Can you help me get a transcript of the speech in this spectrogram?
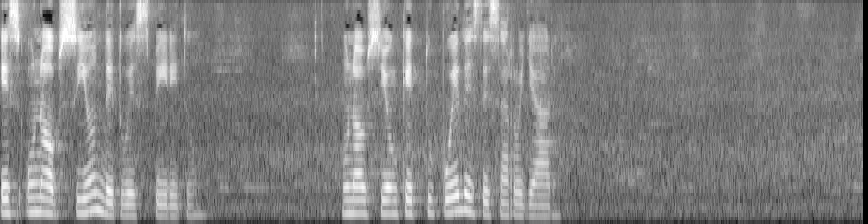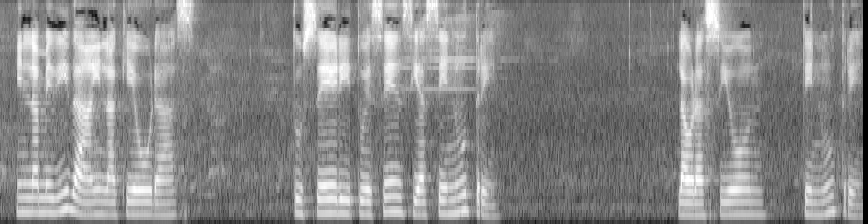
es una opción de tu Espíritu, una opción que tú puedes desarrollar. En la medida en la que oras, tu ser y tu esencia se nutre. La oración te nutre.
